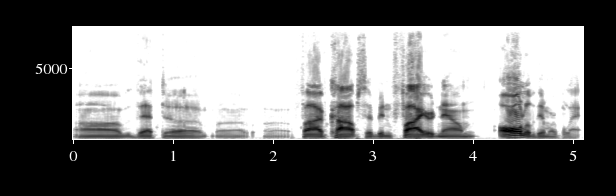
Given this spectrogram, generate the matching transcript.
uh, that uh, uh, five cops have been fired now. All of them are black.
